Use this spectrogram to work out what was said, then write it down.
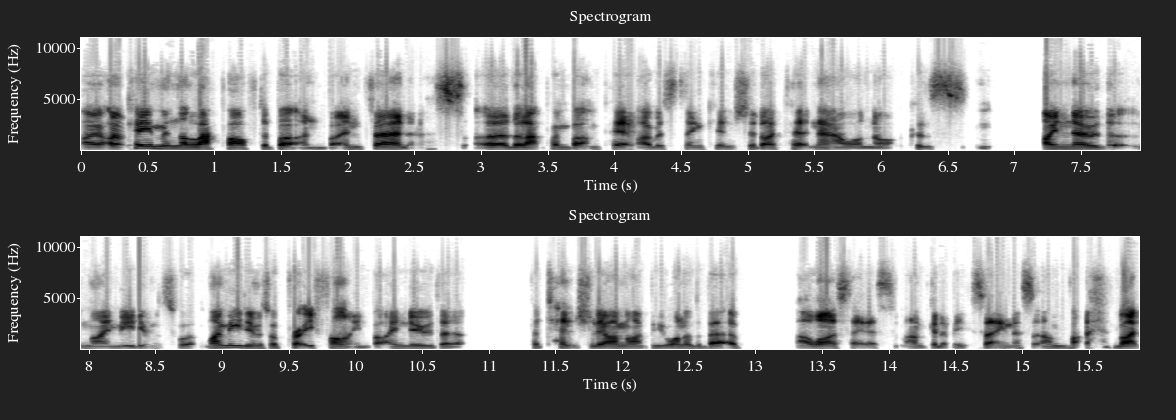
I, I came in the lap after Button, but in fairness, uh, the lap when Button pit, I was thinking, should I pit now or not? Because I know that my mediums were my mediums were pretty fine, but I knew that potentially I might be one of the better. I want to say this. I'm going to be saying this. I might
